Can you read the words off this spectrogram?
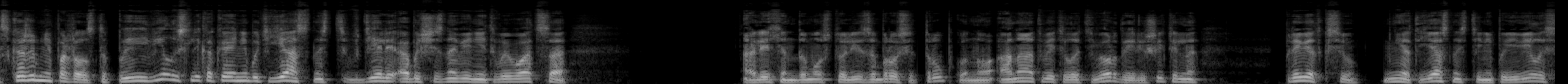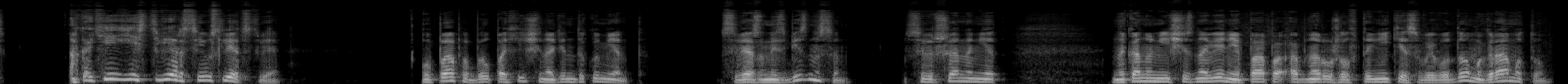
Скажи мне, пожалуйста, появилась ли какая-нибудь ясность в деле об исчезновении твоего отца? Олехин думал, что Лиза бросит трубку, но она ответила твердо и решительно. «Привет, Ксю. Нет, ясности не появилось. А какие есть версии у следствия?» У папы был похищен один документ. Связанный с бизнесом? Совершенно нет. Накануне исчезновения папа обнаружил в тайнике своего дома грамоту,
